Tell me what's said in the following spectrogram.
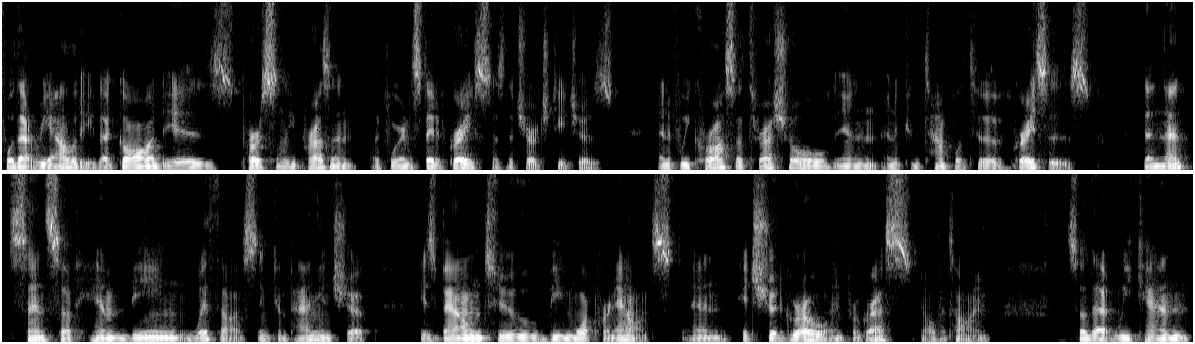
for that reality that God is personally present if we're in a state of grace, as the church teaches. And if we cross a threshold in, in a contemplative graces, then that sense of Him being with us in companionship is bound to be more pronounced and it should grow and progress over time so that we can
